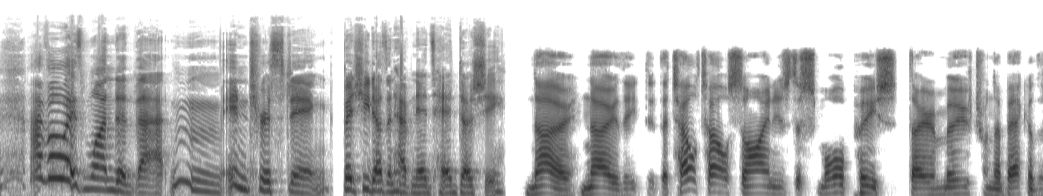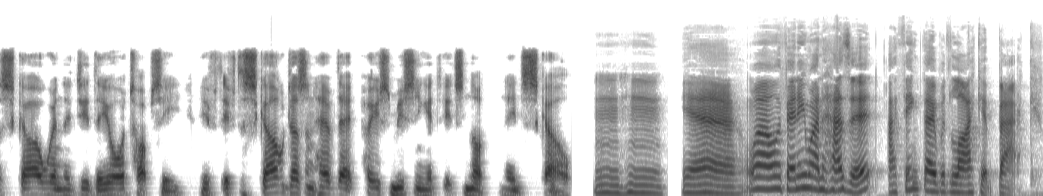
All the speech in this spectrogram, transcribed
I've always wondered that. Hmm, interesting. But she doesn't have Ned's head, does she? No, no. The, the telltale sign is the small piece they removed from the back of the skull when they did the autopsy. If if the skull doesn't have that piece missing, it it's not Ned's skull. Hmm. Yeah. Well, if anyone has it, I think they would like it back.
